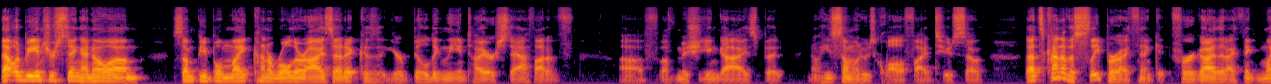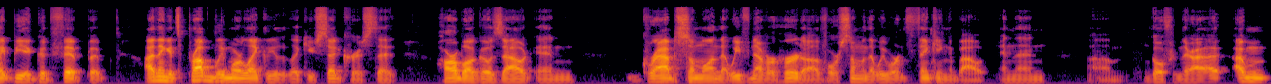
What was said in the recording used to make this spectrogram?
that would be interesting. I know um, some people might kind of roll their eyes at it because you're building the entire staff out of, uh, of Michigan guys, but you know he's someone who's qualified too. So that's kind of a sleeper, I think, for a guy that I think might be a good fit. But I think it's probably more likely, like you said, Chris, that Harbaugh goes out and grabs someone that we've never heard of or someone that we weren't thinking about, and then um, go from there. I, I'm,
